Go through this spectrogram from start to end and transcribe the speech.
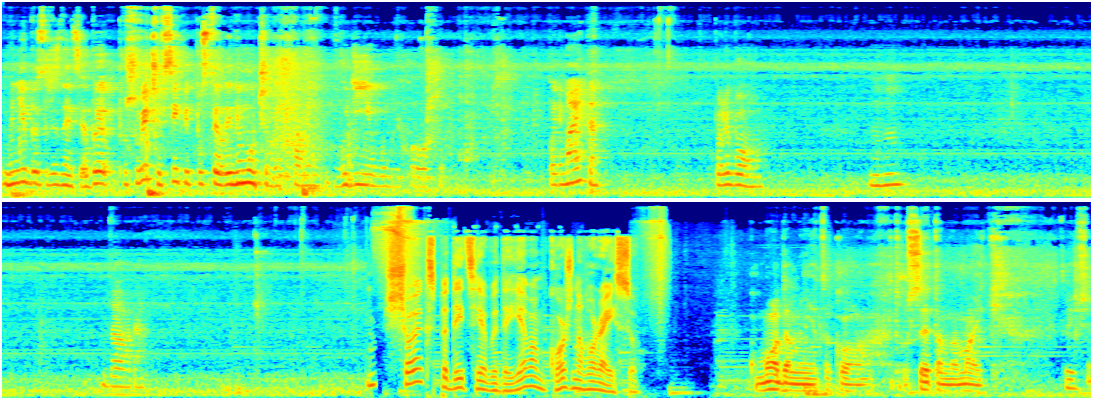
Мені без різниці, аби пошвидше всіх відпустили і не мучили там водії мої хороші. Понімаєте? По-любому. Угу. Добре. Що експедиція видає вам кожного рейсу? Комода мені такого, труси там на майки. Та й все.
